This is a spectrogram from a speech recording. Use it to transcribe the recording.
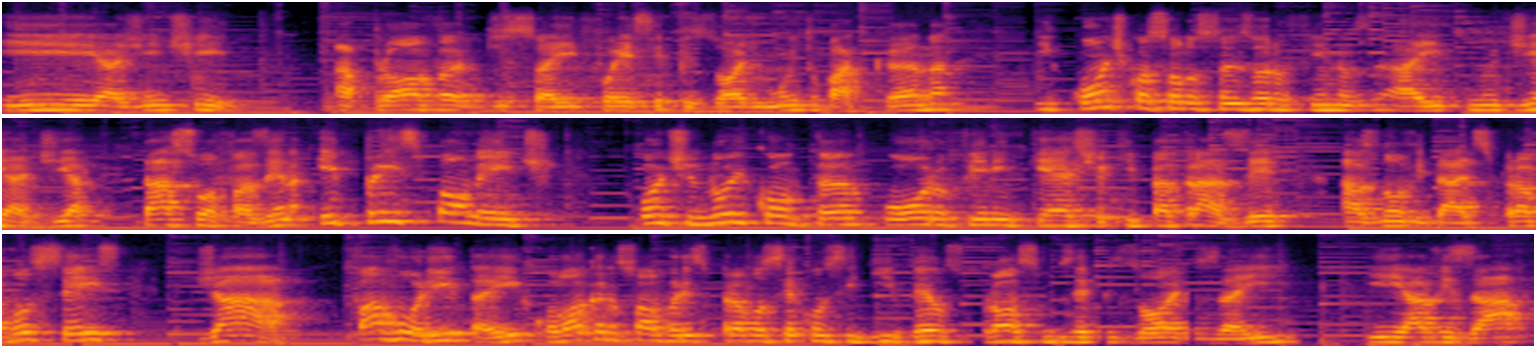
e a gente a prova disso aí foi esse episódio muito bacana e conte com as soluções Ouro aí no dia a dia da sua fazenda e principalmente continue contando com o Ouro Fino Cast aqui para trazer as novidades para vocês. Já favorita aí, coloca nos favoritos para você conseguir ver os próximos episódios aí e avisar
